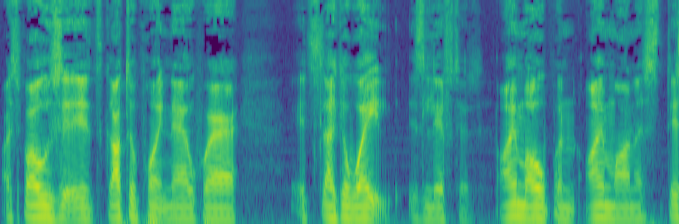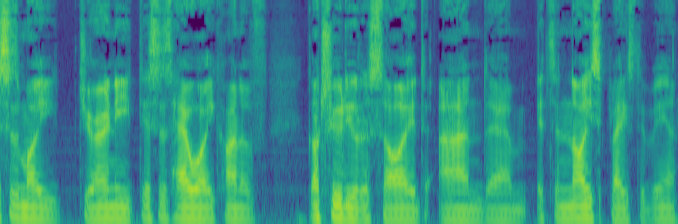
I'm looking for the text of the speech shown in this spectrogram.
I suppose it's got to a point now where it's like a weight is lifted. I'm open. I'm honest. This is my journey. This is how I kind of got through the other side, and um, it's a nice place to be in.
